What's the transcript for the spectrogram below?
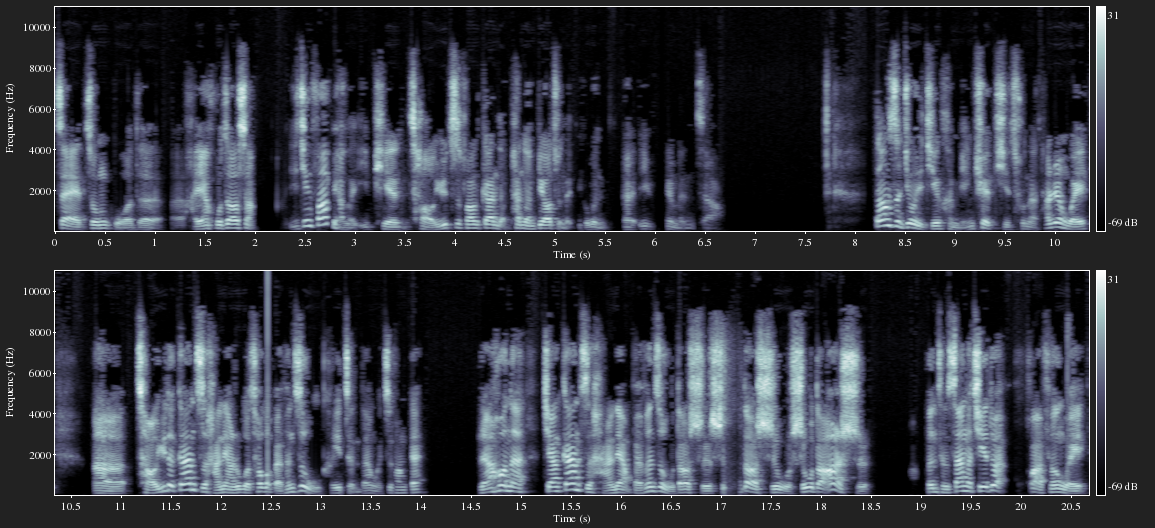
在中国的呃海洋护照上已经发表了一篇草鱼脂肪肝的判断标准的一个问呃一篇文章。当时就已经很明确提出呢，他认为呃，草鱼的肝脂含量如果超过百分之五，可以诊断为脂肪肝。然后呢，将肝脂含量百分之五到十、十到十五、十五到二十，分成三个阶段，划分为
